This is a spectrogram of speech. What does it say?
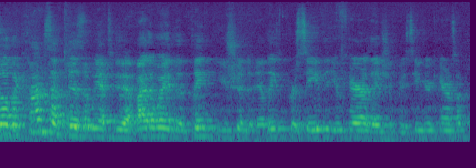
So the concept is that we have to do that. By the way, the thing you should at least perceive that you care, they should perceive your care and stuff.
